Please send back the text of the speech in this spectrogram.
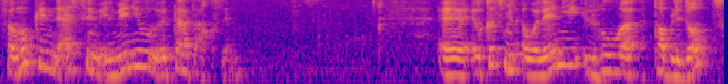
فممكن نقسم المنيو ثلاث أقسام. آه، القسم الأولاني اللي هو table d'hôte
